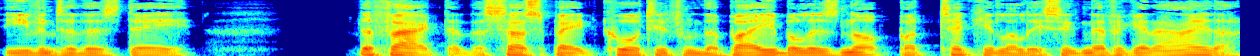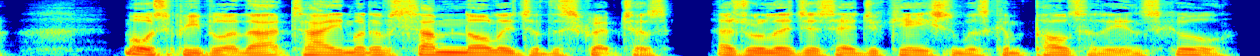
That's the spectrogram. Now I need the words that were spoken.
even to this day. The fact that the suspect quoted from the Bible is not particularly significant either. Most people at that time would have some knowledge of the scriptures, as religious education was compulsory in school.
